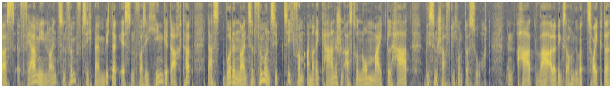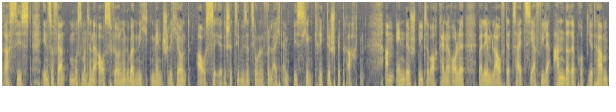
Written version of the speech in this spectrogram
Was Fermi 1950 beim Mittagessen vor sich hingedacht hat, das wurde 1975 vom amerikanischen Astronomen Michael Hart wissenschaftlich untersucht. Hart war allerdings auch ein überzeugter Rassist. Insofern muss man seine Ausführungen über nichtmenschliche und außerirdische Zivilisationen vielleicht ein bisschen kritisch betrachten. Am Ende spielt es aber auch keine Rolle, weil im Lauf der Zeit sehr viele andere probiert haben,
